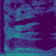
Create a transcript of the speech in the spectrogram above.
glue.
